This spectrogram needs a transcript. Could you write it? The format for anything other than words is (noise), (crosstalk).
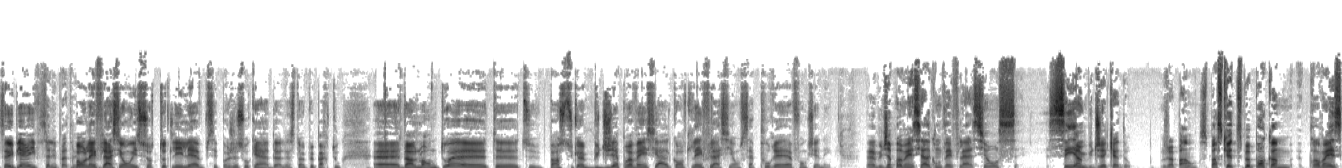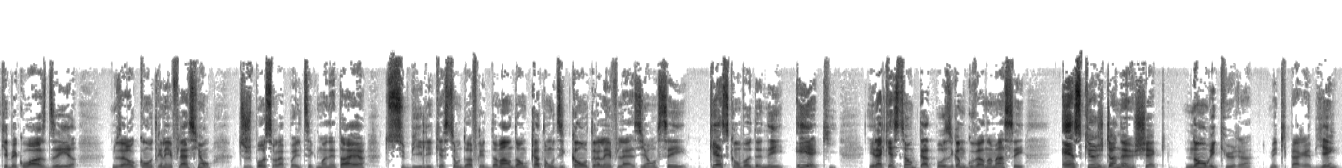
Salut Pierre-Yves. Salut Patrick. Bon, l'inflation est sur toutes les lèvres, c'est pas juste au Canada, là, c'est un peu partout. Euh, dans le monde, toi, euh, te- tu penses-tu qu'un budget provincial contre l'inflation, ça pourrait fonctionner? Un budget provincial contre l'inflation, c'est- un budget cadeau, je pense. Parce que tu peux pas, comme province québécoise, dire nous allons contrer l'inflation. Tu joues pas sur la politique monétaire, tu subis les questions d'offre et de demande. Donc, quand on dit contre l'inflation, c'est qu'est-ce qu'on va donner et à qui? Et la question que tu as à te poser comme gouvernement, c'est est-ce que je donne un chèque non récurrent, mais qui paraît bien,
